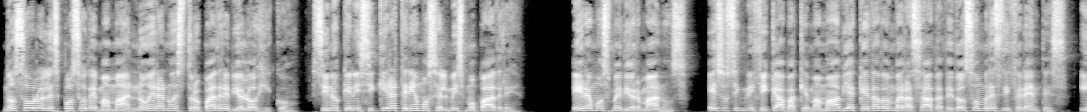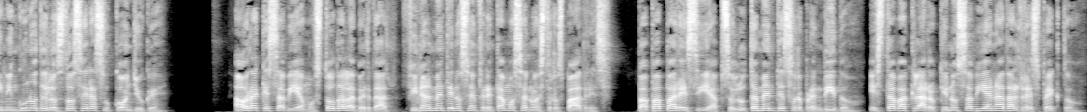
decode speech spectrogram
No solo el esposo de mamá no era nuestro padre biológico, sino que ni siquiera teníamos el mismo padre. Éramos medio hermanos. Eso significaba que mamá había quedado embarazada de dos hombres diferentes, y ninguno de los dos era su cónyuge. Ahora que sabíamos toda la verdad, finalmente nos enfrentamos a nuestros padres. Papá parecía absolutamente sorprendido. Estaba claro que no sabía nada al respecto.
